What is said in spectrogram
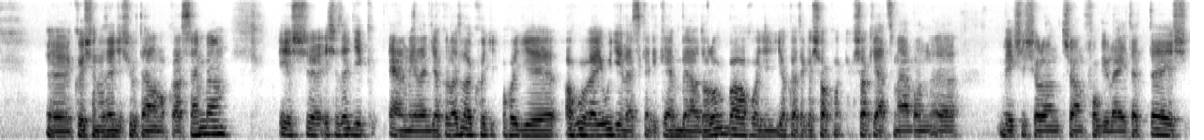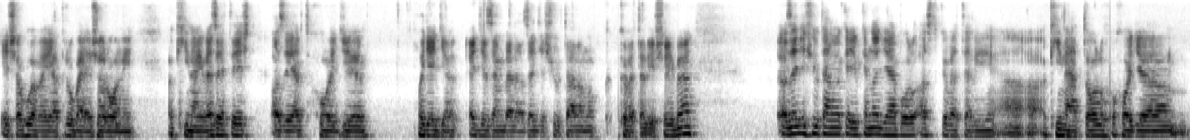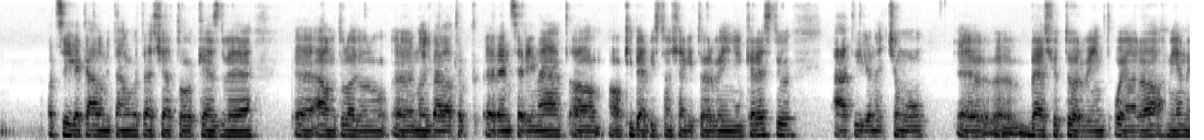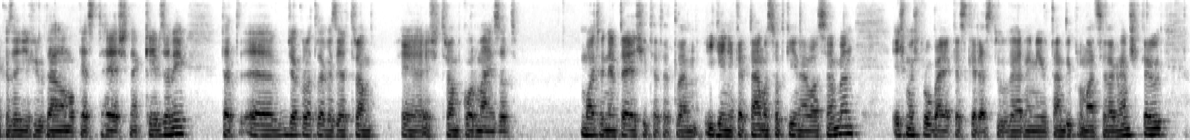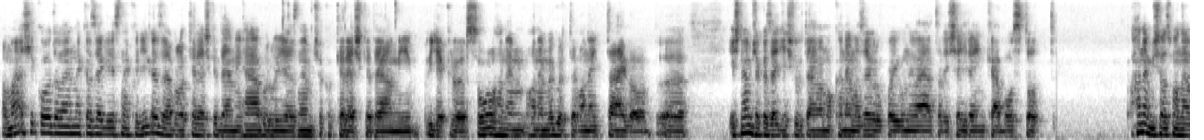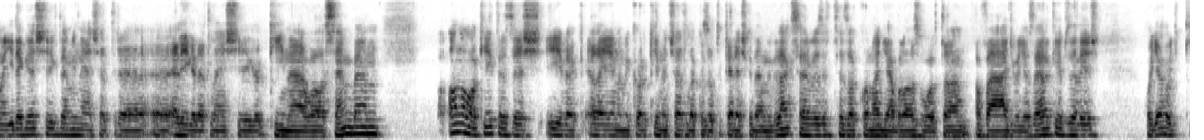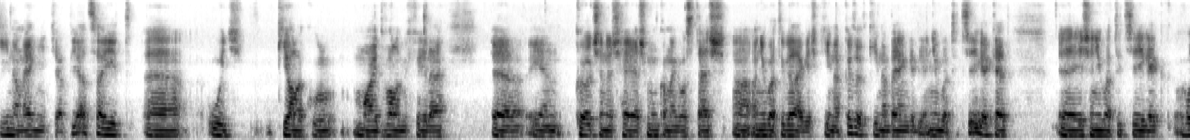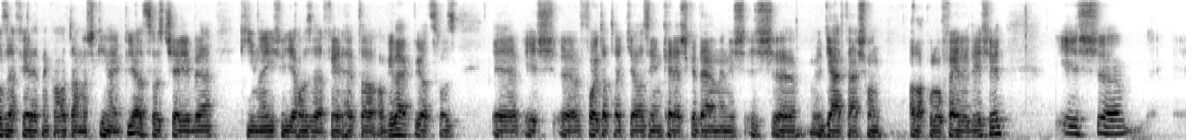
kössön az Egyesült Államokkal szemben és, és az egyik elmélet gyakorlatilag, hogy, hogy a Huawei úgy illeszkedik ebbe a dologba, hogy gyakorlatilag a sak, sakjátszmában végső soron Trump fogjulejtette, és, és a Huawei-el próbálja zsarolni a kínai vezetést azért, hogy, hogy egy, egyezzen bele az Egyesült Államok követeléseibe. Az Egyesült Államok egyébként nagyjából azt követeli a, a Kínától, hogy a, a cégek állami támogatásától kezdve állami tulajdonú nagyvállalatok rendszerén át a, a kiberbiztonsági törvényen keresztül átírjon egy csomó belső törvényt olyanra, ami ennek az Egyesült Államok ezt helyesnek képzeli. Tehát gyakorlatilag azért Trump és Trump kormányzat majd, hogy nem teljesíthetetlen igényeket támasztott Kínával szemben, és most próbálják ezt keresztül verni, miután diplomáciailag nem sikerült. A másik oldal ennek az egésznek, hogy igazából a kereskedelmi háború ez nem csak a kereskedelmi ügyekről szól, hanem, hanem mögötte van egy tágabb, és nem csak az Egyesült Államok, hanem az Európai Unió által is egyre inkább osztott ha nem is azt mondanám, hogy idegesség, de minden esetre elégedetlenség Kínával szemben, Anna a 2000-es évek elején, amikor Kína csatlakozott a kereskedelmi világszervezethez, akkor nagyjából az volt a, a vágy vagy az elképzelés, hogy ahogy Kína megnyitja a piacait, úgy kialakul majd valamiféle ilyen kölcsönös helyes munkamegosztás a nyugati világ és Kína között. Kína beengedi a nyugati cégeket, és a nyugati cégek hozzáférhetnek a hatalmas kínai piachoz, cserébe Kína is ugye hozzáférhet a, a világpiachoz, e, és e, folytathatja az ilyen kereskedelmen és, és e, gyártáson alapuló fejlődését. És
